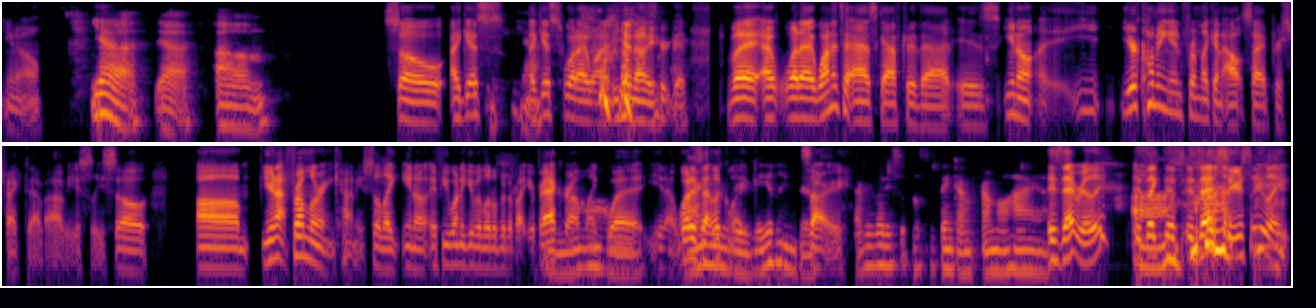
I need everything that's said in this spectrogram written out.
you know Yeah. Yeah. Um. so i guess i guess what i want you know you're good but I, what i wanted to ask after that is you know uh, y- you're coming in from like an outside perspective obviously so um you're not from Lorain County so like you know if you want to give a little bit about your background like what you know what Why does are that look you like revealing this? sorry Everybody's supposed to think I'm from Ohio. is that really is like Uh, this is that seriously like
